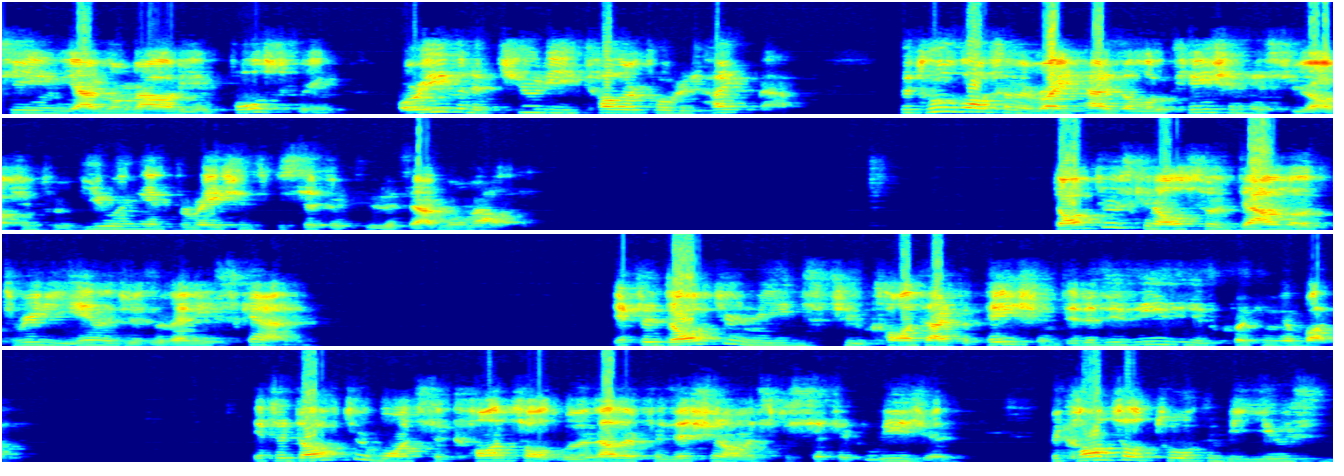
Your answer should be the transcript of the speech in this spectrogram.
seeing the abnormality in full screen, or even a 2D color-coded height map. The toolbox on the right has a location history option for viewing information specific to this abnormality. Doctors can also download 3D images of any scan. If the doctor needs to contact the patient, it is as easy as clicking a button. If the doctor wants to consult with another physician on a specific lesion, the consult tool can be used to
